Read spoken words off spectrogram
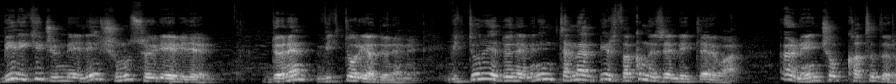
Bir iki cümleyle şunu söyleyebilirim. Dönem Victoria dönemi. Victoria döneminin temel bir takım özellikleri var. Örneğin çok katıdır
